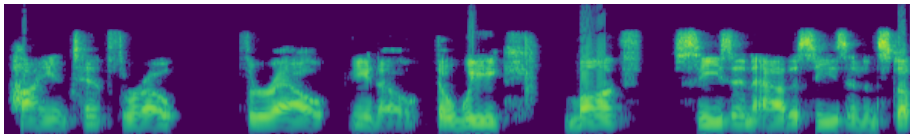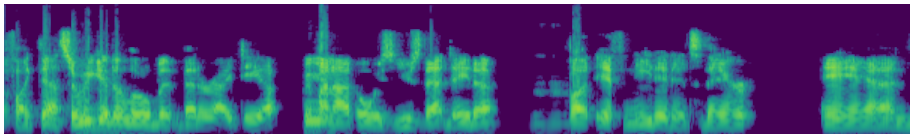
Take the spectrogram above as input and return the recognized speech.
high intent throw throughout, you know, the week, month, season out of season and stuff like that. So we get a little bit better idea. We might not always use that data, mm-hmm. but if needed, it's there. And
